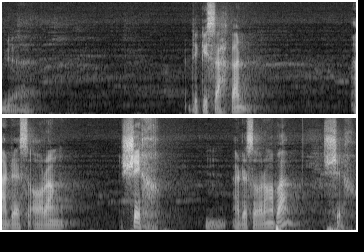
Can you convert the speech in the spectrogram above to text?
Ya. Dikisahkan ada seorang syekh. Hmm, ada seorang apa? Syekh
